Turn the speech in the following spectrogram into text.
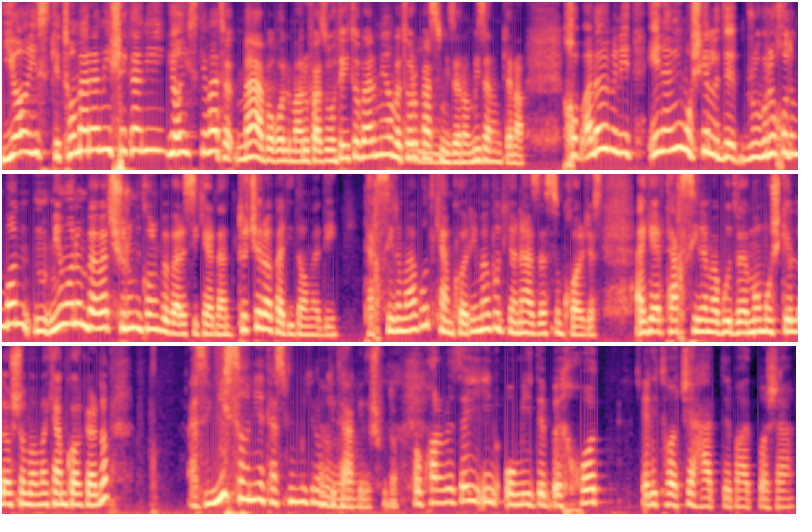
یا ایست که تو مرا میشکنی یا ایست که من, تو- من به قول معروف از عهده تو برمیام و تو رو پس می‌زنم می‌زنم کنار. خب حالا ببینید این همین مشکل روبروی خودم با میمونم به بعد شروع می‌کنم به بررسی کردن. تو چرا پدید آمدی؟ تقصیر من بود؟ کمکاری من بود یا نه؟ از دستم خارج است. اگر تقصیر من بود و ما مشکل داشتم و من کم کار کردم از این ثانیه تصمیم می‌گیرم که تغییرش بدم. خب خانم رضایی این امید به خود یعنی تا چه حد باید باشه؟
